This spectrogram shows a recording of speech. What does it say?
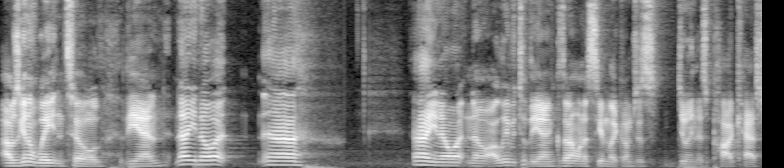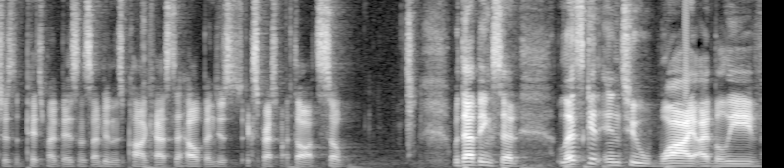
I was gonna wait until the end. Now you know what? Uh, uh, you know what? No, I'll leave it to the end because I don't want to seem like I'm just doing this podcast just to pitch my business. I'm doing this podcast to help and just express my thoughts. So, with that being said, let's get into why I believe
